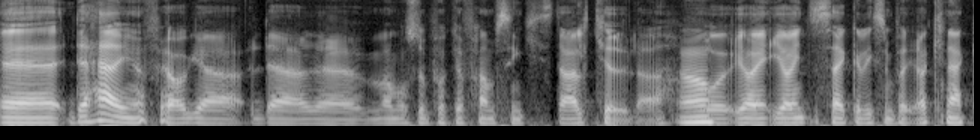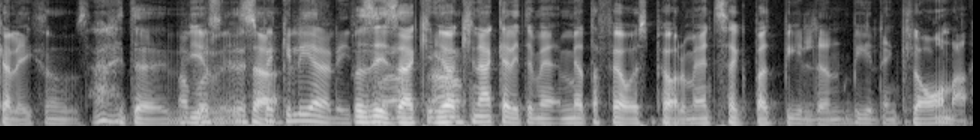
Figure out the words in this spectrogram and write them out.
Eh, det här är ju en fråga där eh, man måste plocka fram sin kristallkula. Ja. Och jag, jag, är inte säker liksom jag knackar liksom så här lite. Man får spekulera lite. Precis, jag, jag knackar lite metaforiskt på det men jag är inte säker på att bilden, bilden klarnar.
